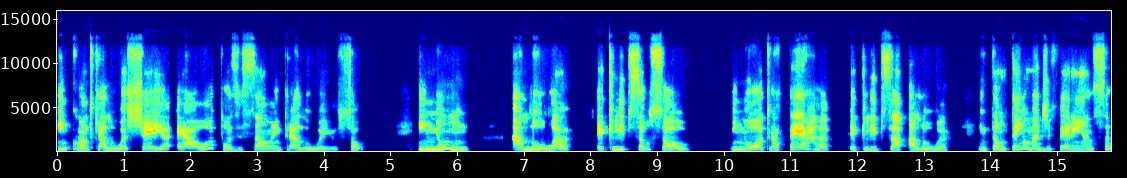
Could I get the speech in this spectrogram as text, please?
enquanto que a lua cheia é a oposição entre a lua e o sol. Em um, a Lua eclipsa o Sol. Em outro, a Terra eclipsa a Lua. Então, tem uma diferença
